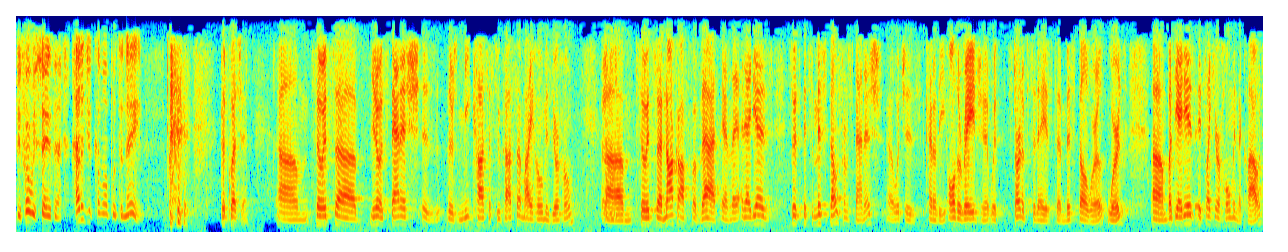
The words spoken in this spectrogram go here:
before we say anything, how did you come up with the name? Good question. Um, so it's uh, you know Spanish is there's mi casa su casa, my home is your home. Um, so it's a knockoff of that, and the, the idea is so it's, it's misspelled from Spanish, uh, which is kind of the all the rage with startups today is to misspell word, words. Um, but the idea is it's like your home in the cloud.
